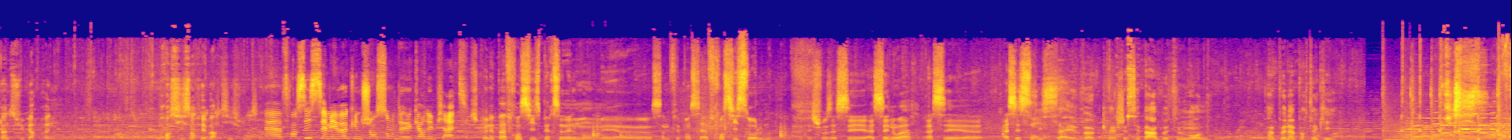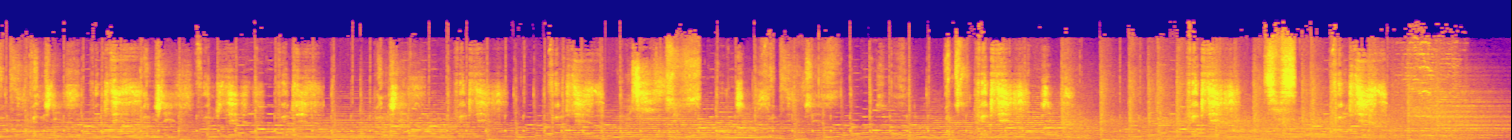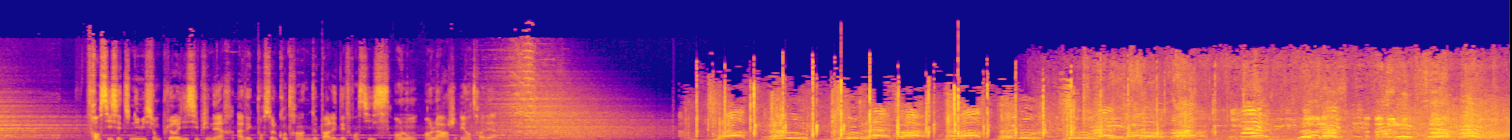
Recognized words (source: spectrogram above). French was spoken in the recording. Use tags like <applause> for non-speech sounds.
plein de super prénoms. Francis en fait partie, je pense. Euh, Francis, ça m'évoque une chanson de Cœur de Pirate. Je connais pas Francis personnellement, mais euh, ça me fait penser à Francis Holm. Euh, des choses assez, assez noires, assez, euh, assez sombres. Si ça évoque, je sais pas, un peu tout le monde, un peu n'importe qui. Francis est une émission pluridisciplinaire avec pour seule contrainte de parler des Francis en long, en large et en travers.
